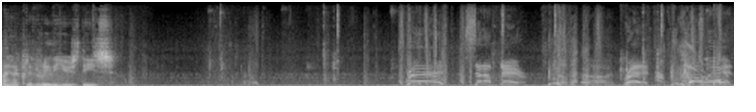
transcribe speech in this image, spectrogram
I could really use these. Red! Set up there! Red! Fall in!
